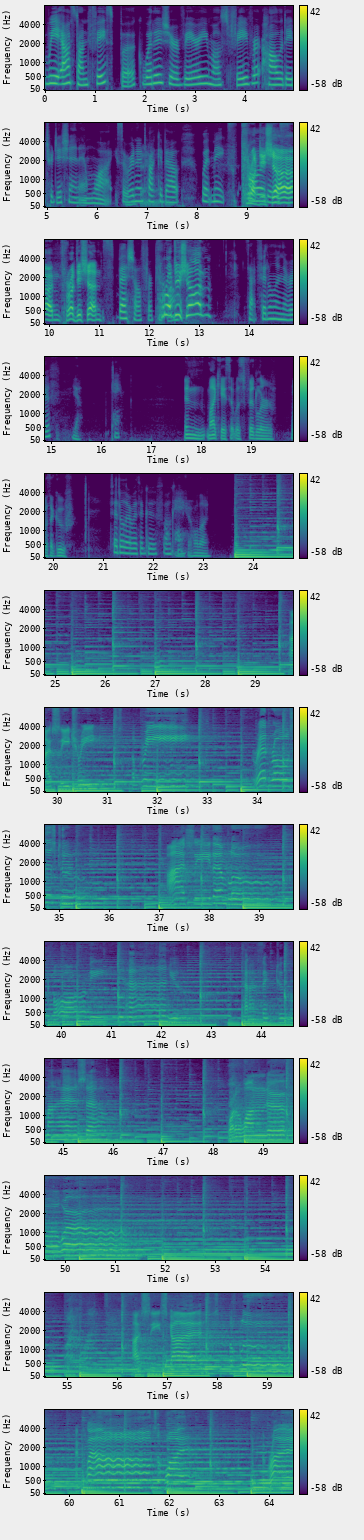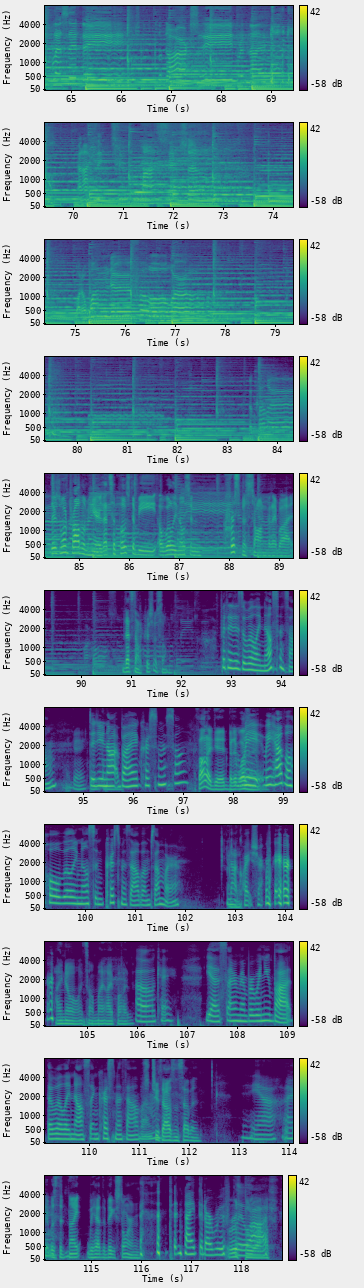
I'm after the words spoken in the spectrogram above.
We asked on Facebook, what is your very most favorite holiday tradition and why? So we're going to talk about what makes tradition, tradition, special for people. tradition. Is that fiddle in the Roof? Yeah. Okay. In my case, it was Fiddler with a goof. Fiddler with a goof. Okay. Okay, hold on. I see trees of green, red roses too. I see them bloom for me and you. And I think to myself, what a wonderful world. I see skies of blue There's one problem here. That's supposed to be a Willie Nelson Christmas song that I bought. That's not a Christmas song. But it is a Willie Nelson song. Okay. Did you not buy a Christmas song? I thought I did, but it wasn't. We we have a whole Willie Nelson Christmas album somewhere. I Not quite sure where. I know it's on my iPod. oh, okay. Yes, I remember when you bought the Willie Nelson Christmas It's album. 2007. Yeah, I, It was the night we had the big storm. the night that our roof, Roof blew, blew off. off.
